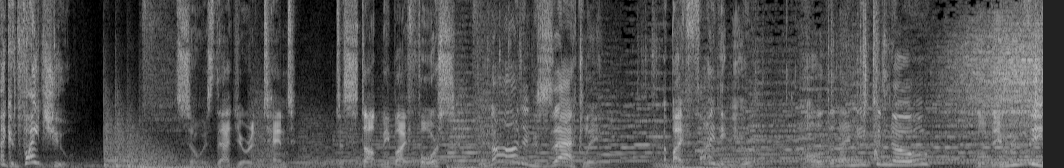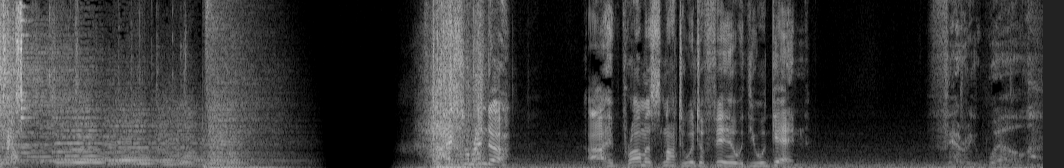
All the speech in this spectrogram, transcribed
I can fight you. So is that your intent? To stop me by force? Not exactly. By fighting you, all that I need to know will be revealed. I surrender. I promise not to interfere with you again. Very well.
